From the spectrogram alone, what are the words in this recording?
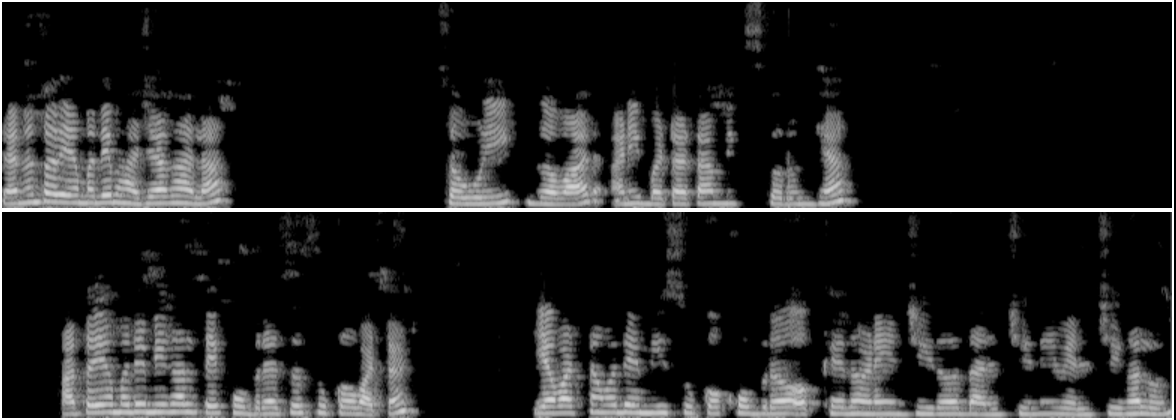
त्यानंतर यामध्ये भाज्या घाला. चवळी गवार आणि बटाटा मिक्स करून घ्या. आता यामध्ये मी घालते खोबऱ्याचं सुकं वाटण. या वाटणामध्ये मी सुकं खोबरं अख्खे धणे जिरं दालचिनी वेलची घालून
